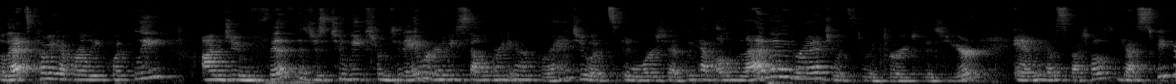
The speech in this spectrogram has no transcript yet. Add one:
So that's coming up really quickly. On June fifth, is just two weeks from today, we're gonna be celebrating our graduates in worship. We have eleven graduates to encourage this year, and we have a special guest speaker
